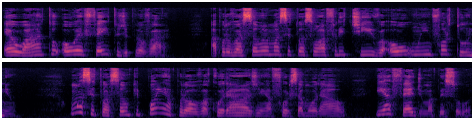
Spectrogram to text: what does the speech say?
é o ato ou efeito de provar. Aprovação é uma situação aflitiva ou um infortúnio. Uma situação que põe à prova a coragem, a força moral e a fé de uma pessoa.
